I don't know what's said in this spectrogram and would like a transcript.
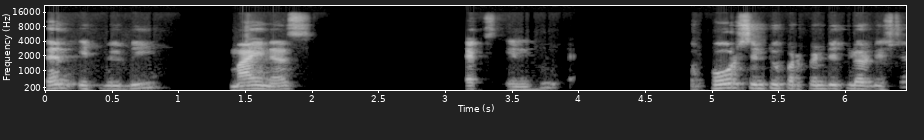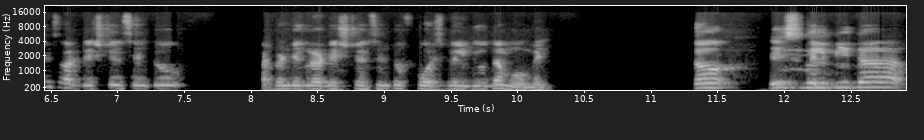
then it will be minus x into x. So force into perpendicular distance or distance into perpendicular distance into force will give the moment. So this will be the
